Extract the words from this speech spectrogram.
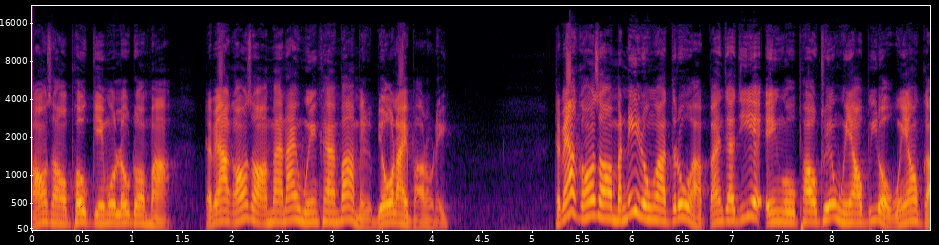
ခေါင်းဆောင်ဖုတ်ကင်ဖို့လှုပ်တော့မှဓမြခေါင်းဆောင်အမှန်တိုင်းဝန်ခံပါမယ်လို့ပြောလိုက်ပါတော့တယ်။ ဓမြခေါင်းဆောင်မနေ့တုန်းကသူတို့ဟာပန်ချာကြီးရဲ့အိမ်ကိုဖောက်ထွင်းဝင်ရောက်ပြီးတော့ဝင်ရောက်က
